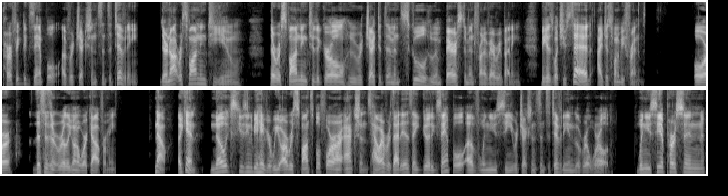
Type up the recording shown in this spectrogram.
perfect example of rejection sensitivity. They're not responding to you they're responding to the girl who rejected them in school who embarrassed them in front of everybody. Because what you said, I just want to be friends. Or this isn't really going to work out for me. Now, again, no excusing the behavior. We are responsible for our actions. However, that is a good example of when you see rejection sensitivity in the real world. When you see a person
